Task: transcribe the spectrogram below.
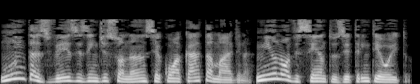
muitas vezes em dissonância com a Carta Magna. 1938.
